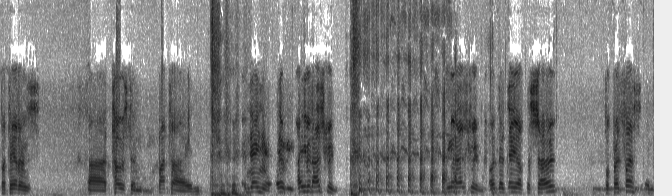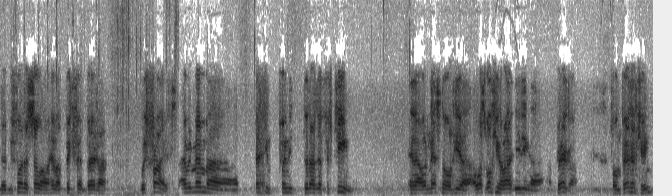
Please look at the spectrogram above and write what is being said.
potatoes, uh, toast and butter, and name it. Every, even ice cream. even ice cream on the day of the show for breakfast, and then before the show, I'll have a big fat burger with fries. I remember back in 20, 2015 at our national here, I was walking around eating a, a burger from Burger King,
